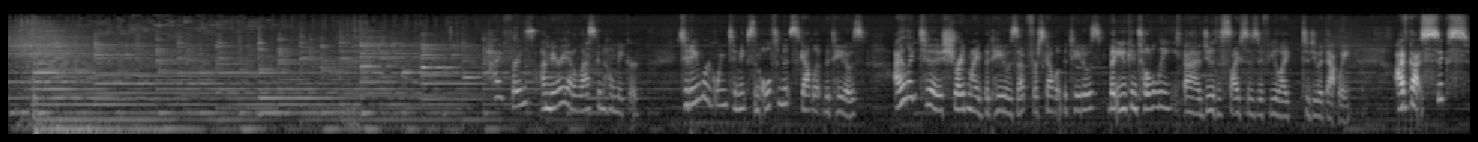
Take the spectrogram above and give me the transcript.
Hi friends, I'm Mary at Alaskan Homemaker. Today we're going to make some ultimate scallop potatoes. I like to shred my potatoes up for scallop potatoes, but you can totally uh, do the slices if you like to do it that way. I've got six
